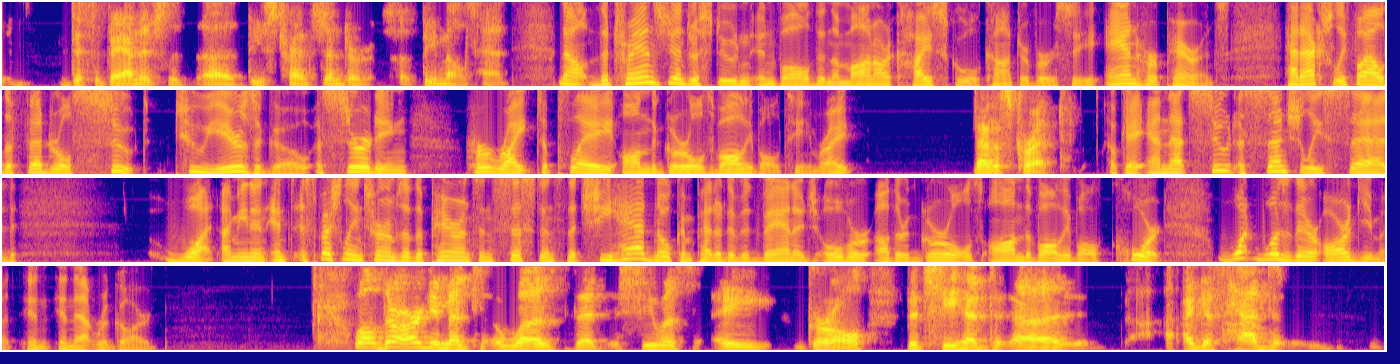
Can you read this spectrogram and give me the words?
disadvantage that uh, these transgender uh, females had. Now, the transgender student involved in the Monarch High School controversy and her parents had actually filed a federal suit two years ago asserting her right to play on the girls' volleyball team, right? That is correct. Okay, and that suit essentially said what? I mean, in, in, especially in terms of the parents' insistence that she had no competitive advantage over other girls on the volleyball court. What was their argument in, in that regard? Well, their argument was that she was a girl, that she had, uh, I guess, had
